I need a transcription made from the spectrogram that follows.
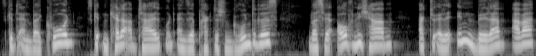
es gibt einen Balkon, es gibt einen Kellerabteil und einen sehr praktischen Grundriss. Was wir auch nicht haben, aktuelle Innenbilder, aber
